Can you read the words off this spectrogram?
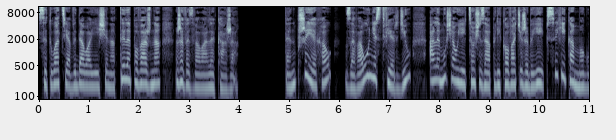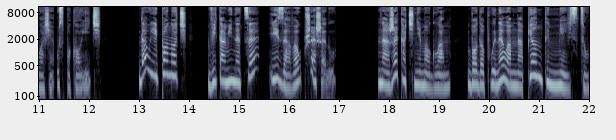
Sytuacja wydała jej się na tyle poważna, że wezwała lekarza. Ten przyjechał, zawału nie stwierdził, ale musiał jej coś zaaplikować, żeby jej psychika mogła się uspokoić. Dał jej ponoć witaminę C i zawał przeszedł. Narzekać nie mogłam, bo dopłynęłam na piątym miejscu,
